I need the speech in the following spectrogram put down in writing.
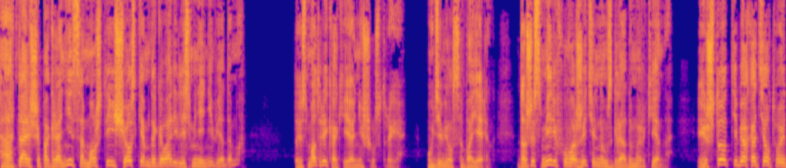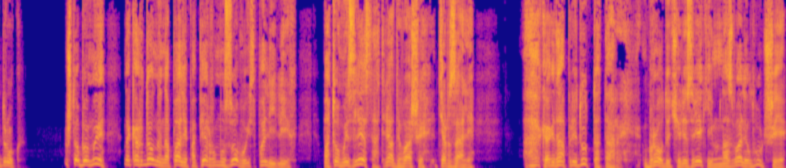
А дальше по границам, может, и еще с кем договорились, мне неведомо. Ты смотри, какие они шустрые, — удивился боярин, даже смерив уважительным взглядом Эркена. И что от тебя хотел твой друг? Чтобы мы на кордоны напали по первому зову и спалили их. Потом из леса отряды ваши терзали. А когда придут татары, броды через реки им назвали лучшие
